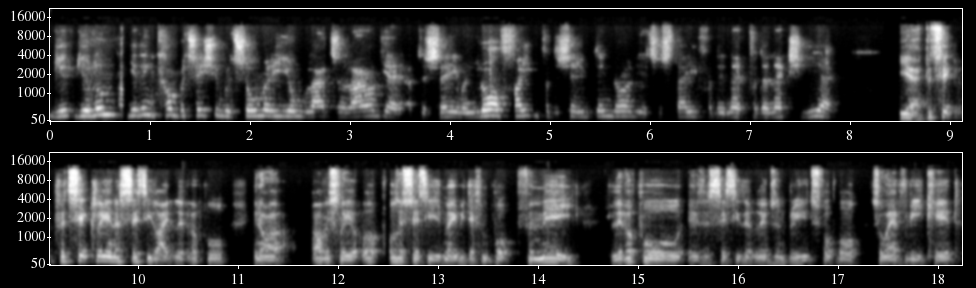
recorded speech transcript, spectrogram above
you're you're in competition with so many young lads around you at the same, and you're all fighting for the same thing, aren't you? To stay for the next for the next year. Yeah, partic- particularly in a city like Liverpool. You know, obviously other cities may be different, but for me, Liverpool is a city that lives and breathes football. So every kid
